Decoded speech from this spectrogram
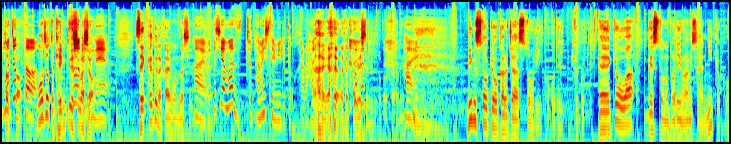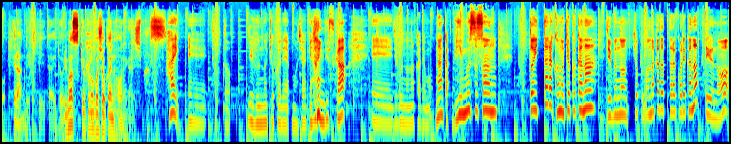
う。もうちょっともうちょっと研究しましょう。そうですねせっかくな買い物だしはい私はまずちょっと試してみるとこから始はいめる試してみるところからね、はい。ビームス東京カルチャーストーリーここで一曲、えー今日はゲストのドリームアミさんに曲を選んできていただいております。曲のご紹介の方お願いします。はい、えー、ちょっと自分の曲で申し訳ないんですが、えー、自分の中でもなんかビームスさんと言ったらこの曲かな？自分の曲の中だったらこれかなっていうのを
